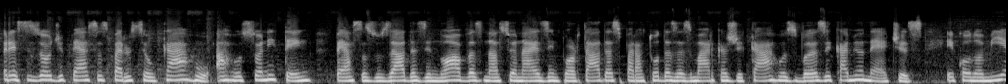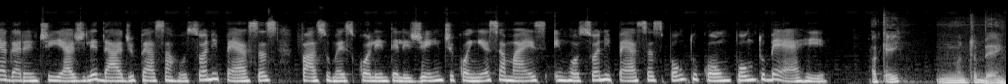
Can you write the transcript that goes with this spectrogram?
Precisou de peças para o seu carro? A Rossoni tem. Peças usadas e novas, nacionais importadas para todas as marcas de carros, vans e caminhonetes. Economia, garantia e agilidade. Peça Rossoni Peças. Faça uma escolha inteligente. Conheça mais em rossonepeças.com.br. Ok. Muito bem.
